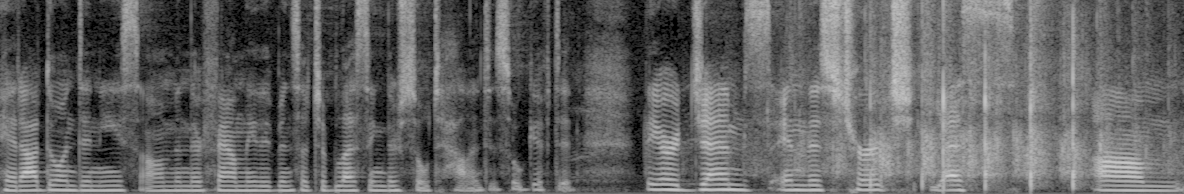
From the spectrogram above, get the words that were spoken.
Gerardo and Denise um, and their family. They've been such a blessing. They're so talented, so gifted. They are gems in this church. Yes. Um,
